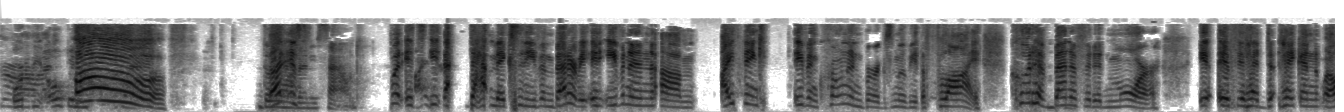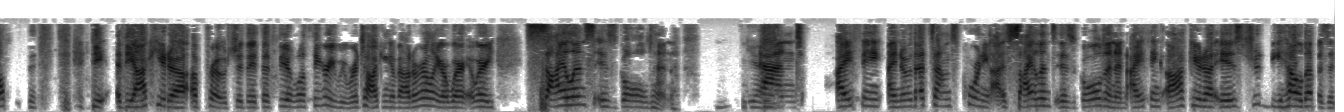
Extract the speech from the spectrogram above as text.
god. Or the opening Oh, doesn't that have is- any sound. but it's it, that, that makes it even better. And even in, um, I think even Cronenberg's movie, The Fly, could have benefited more i- if it had taken well the the Akira approach, the the the- theory we were talking about earlier, where where silence is golden, Yeah. and I think I know that sounds corny. Uh, silence is golden, and I think Akira is should be held up as a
